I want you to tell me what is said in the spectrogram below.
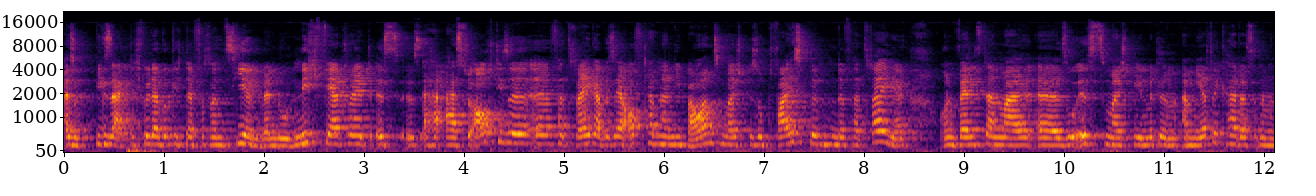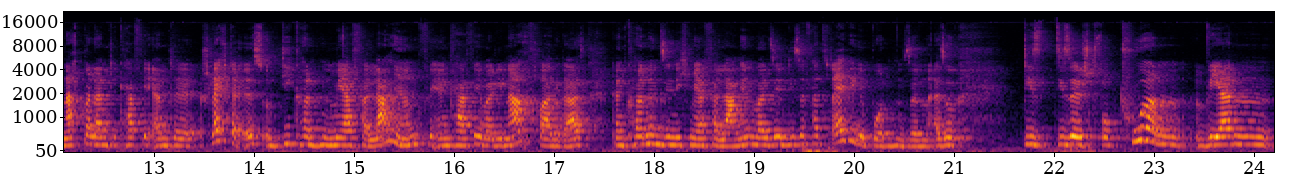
also wie gesagt, ich will da wirklich differenzieren. Wenn du nicht Fairtrade ist, ist hast du auch diese äh, Verträge, aber sehr oft haben dann die Bauern zum Beispiel so preisbindende Verträge. Und wenn es dann mal äh, so ist, zum Beispiel in Mittelamerika, dass in einem Nachbarland die Kaffeeernte schlechter ist und die könnten mehr verlangen für ihren Kaffee, weil die Nachfrage da ist, dann können sie nicht mehr verlangen, weil sie in diese Verträge gebunden sind. Also die, diese Strukturen werden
